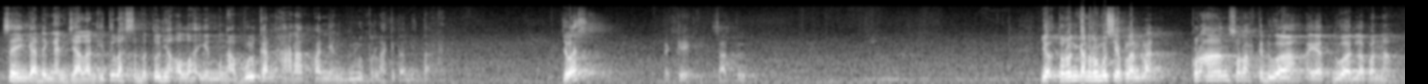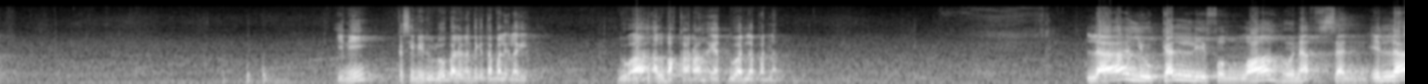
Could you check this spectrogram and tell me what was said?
sehingga dengan jalan itulah sebetulnya Allah ingin mengabulkan harapan yang dulu pernah kita mintakan. Jelas? Oke, satu. Yuk turunkan rumus ya pelan-pelan. Quran surah kedua ayat 286. Ini ke sini dulu baru nanti kita balik lagi. 2 Al-Baqarah ayat 286. La yukallifullahu nafsan illa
